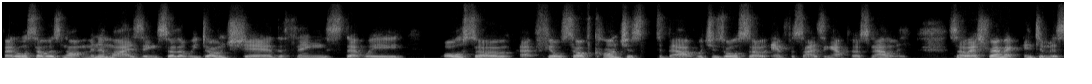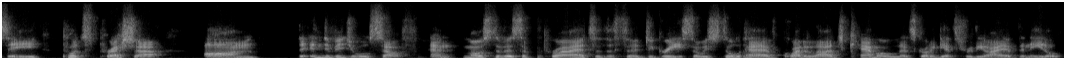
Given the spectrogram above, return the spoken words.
but also is not minimizing so that we don't share the things that we also uh, feel self-conscious about, which is also emphasizing our personality. So ashramic intimacy puts pressure on the individual self. And most of us are prior to the third degree. So we still have quite a large camel that's got to get through the eye of the needle.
